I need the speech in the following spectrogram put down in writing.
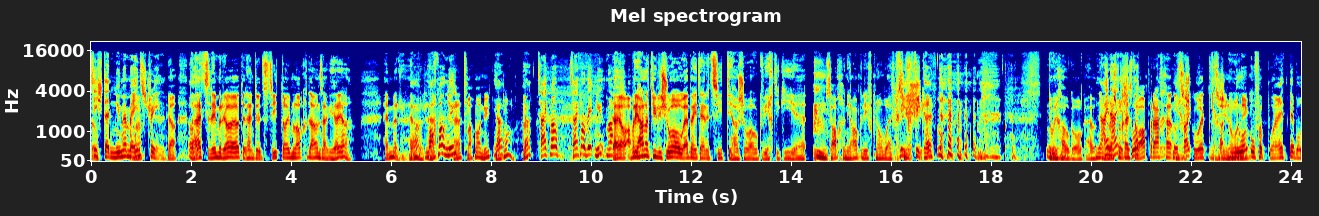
also. ist dann nicht mehr Mainstream. Ja, da Oder? heißt es immer, ja, ja, der haben jetzt Zeit hier im Lockdown. Sage ich, ja, ja. haben wir. Ja, Haben wir mach mal nichts. Hä? Mach mal nichts, Ja, mach mal. ja. Zeig mal, zeig mal, wie du nichts machst. Ja, ja, aber ich habe natürlich schon auch, eben in dieser Zeit, ich habe schon auch wichtige äh, Sachen in Angriff genommen, die einfach Wichtig, sonst? Du, ich auch gehen, gell? Nein, also, nein, weißt, du abbrechen und Ich es ist gut, ich es ist in nur Ordnung. auf eine Pointe, die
